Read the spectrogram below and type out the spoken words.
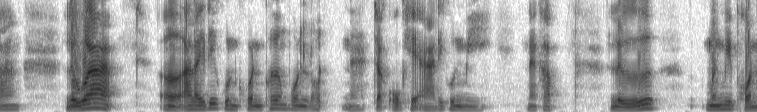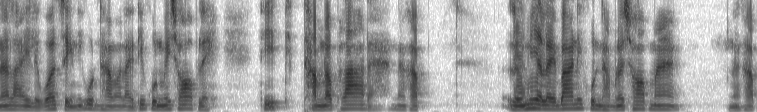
บ้าง หรือว่า เอ่ออะไรที่คุณควรเพิ่มควรลดนะจาก OKR ที่คุณมีนะครับ หรือมันมีผลอะไรหรือว่าสิ่งที่คุณทำอะไรที่คุณไม่ชอบเลย ที่ทำแล้วพลาดอะนะครับ หรือมีอะไรบ้างที่คุณทำแล้วชอบมากนะครับ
